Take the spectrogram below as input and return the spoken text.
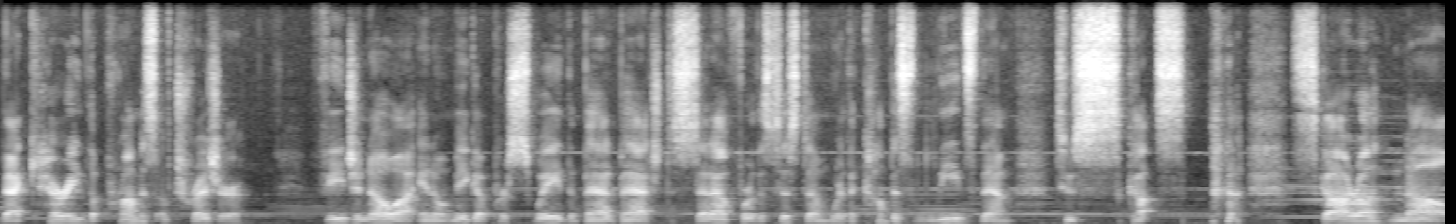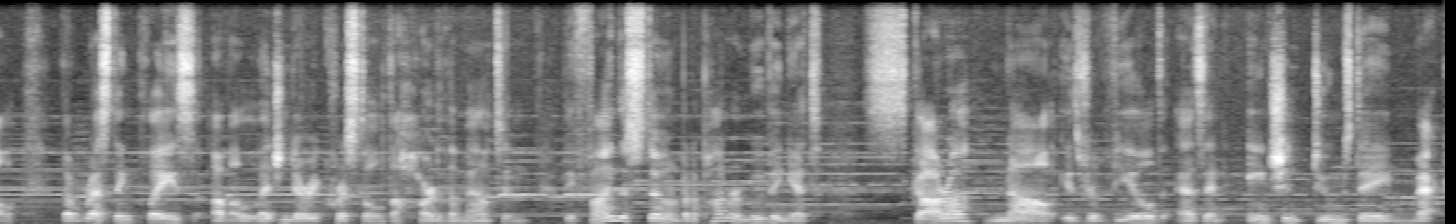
that carried the promise of treasure. Phee Genoa and Omega persuade the Bad Batch to set out for the system where the compass leads them to Ska- Skara Nal, the resting place of a legendary crystal, the heart of the mountain. They find the stone, but upon removing it, Skara Nal is revealed as an ancient doomsday mech,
